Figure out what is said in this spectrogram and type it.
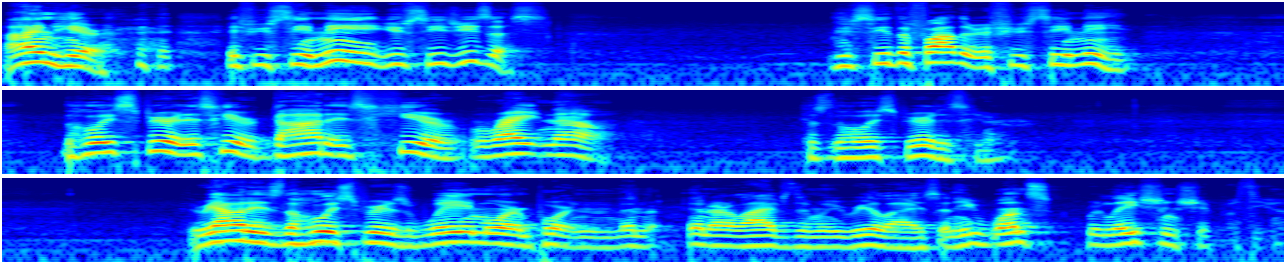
I'm here. if you see me, you see Jesus. You see the Father if you see me. The Holy Spirit is here. God is here right now because the Holy Spirit is here. The reality is, the Holy Spirit is way more important than, in our lives than we realize, and He wants relationship with you.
